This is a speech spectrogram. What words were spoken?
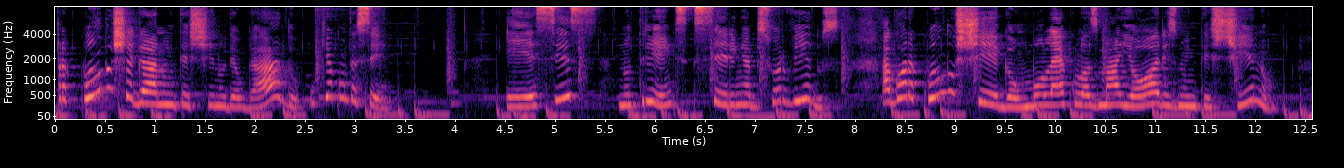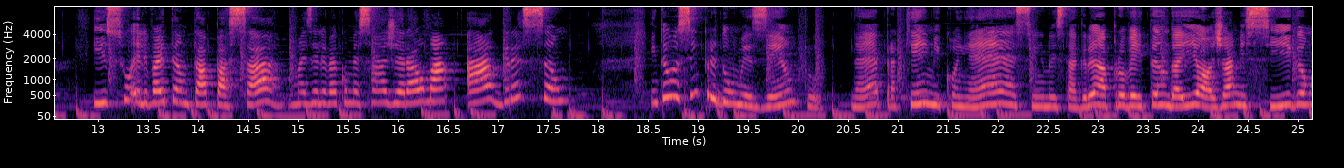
para quando chegar no intestino delgado, o que acontecer? Esses nutrientes serem absorvidos. Agora, quando chegam moléculas maiores no intestino, isso ele vai tentar passar, mas ele vai começar a gerar uma agressão. Então eu sempre dou um exemplo, né, para quem me conhece no Instagram, aproveitando aí, ó, já me sigam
